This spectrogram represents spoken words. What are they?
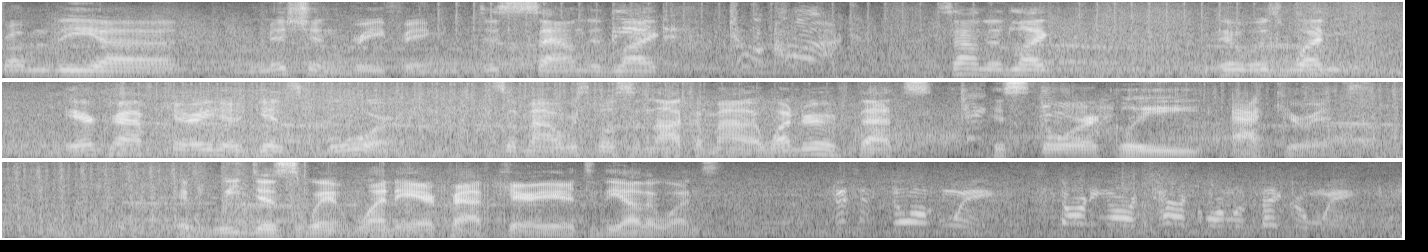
From the uh, mission briefing, this sounded like sounded like it was one aircraft carrier against four. Somehow we're supposed to knock them out. I wonder if that's historically accurate. If we just went one aircraft carrier to the other ones. This is Dogwing, starting our attack on the Baker Wing.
